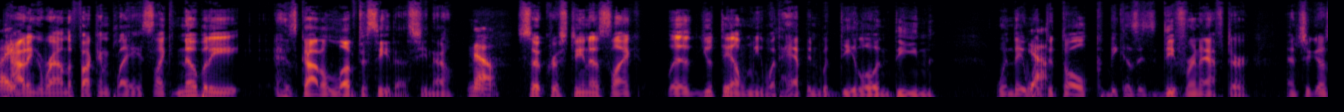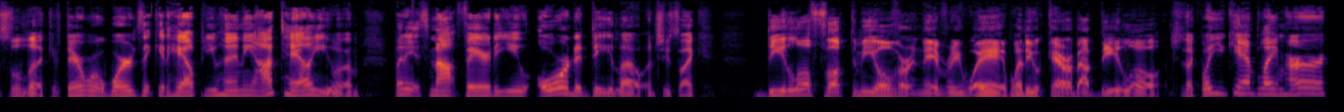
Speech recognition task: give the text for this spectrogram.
Right. pouting around the fucking place. Like, nobody has got to love to see this, you know? No. So Christina's like, well, you tell me what happened with D'Lo and Dean when they Yeah. went to talk because it's different after. And she goes, well, look, if there were words that could help you, honey, I'd tell you them. But it's not fair to you or to D'Lo. And she's like, D'Lo fucked me over in every way. What do you care about D'Lo? She's like, well, you can't blame her.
